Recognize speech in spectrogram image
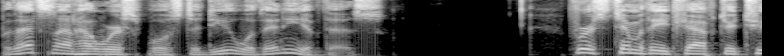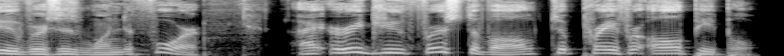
but that's not how we're supposed to deal with any of this. 1 Timothy chapter 2 verses 1 to 4. I urge you first of all to pray for all people.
